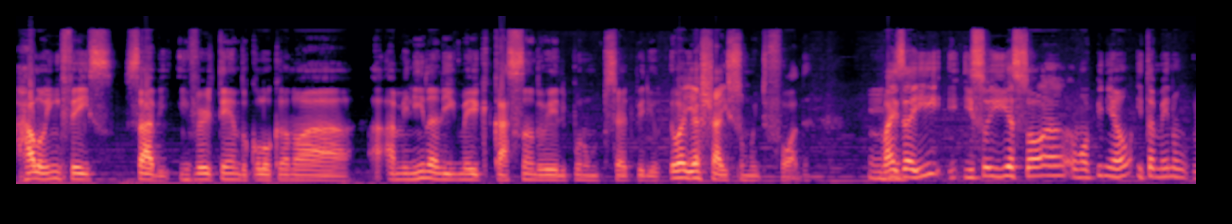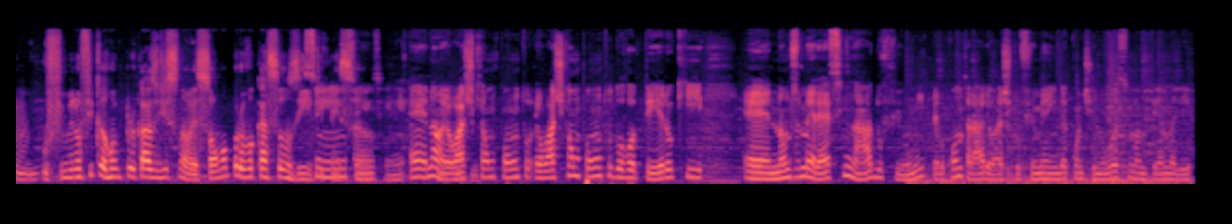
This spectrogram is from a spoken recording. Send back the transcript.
Halloween fez, sabe? Invertendo, colocando a, a menina ali meio que caçando ele por um certo período. Eu ia achar isso muito foda. Hum. Mas aí, isso aí é só uma opinião e também não, o filme não fica ruim por causa disso, não. É só uma provocaçãozinha. Sim, pensando. sim, sim. É, não, eu acho que é um ponto, eu acho que é um ponto do roteiro que é, não desmerece em nada o filme, pelo contrário, eu acho que o filme ainda continua se mantendo ali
